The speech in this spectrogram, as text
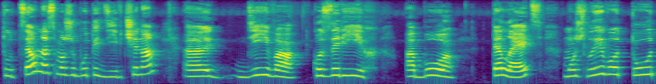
Тут це у нас може бути дівчина, е, діва, козиріг або телець. Можливо, тут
